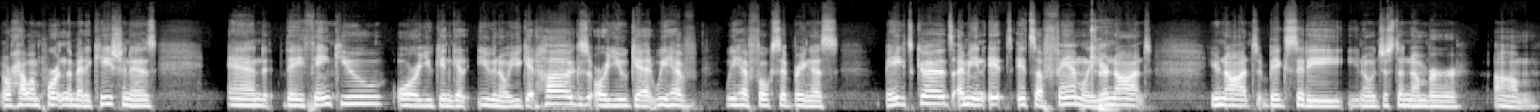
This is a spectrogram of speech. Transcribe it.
or how important the medication is. And they thank you, or you can get, you know, you get hugs, or you get, we have, we have folks that bring us baked goods. I mean, it's, it's a family. You're not, you're not big city, you know, just a number. Um,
